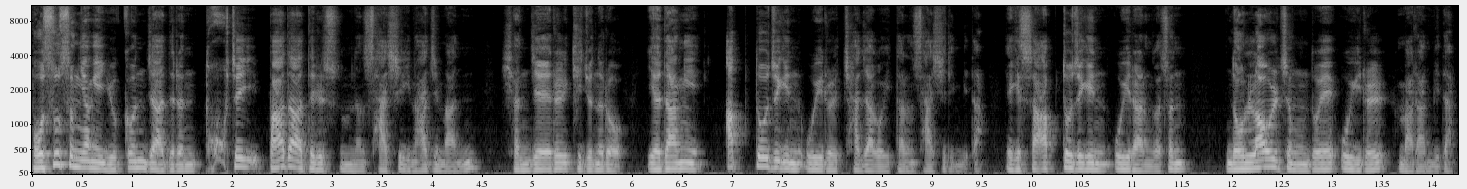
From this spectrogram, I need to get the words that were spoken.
보수 성향의 유권자들은 도저히 받아들일 수 없는 사실이긴 하지만 현재를 기준으로 여당이 압도적인 우위를 차지하고 있다는 사실입니다. 여기서 압도적인 우위라는 것은 놀라울 정도의 우위를 말합니다.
